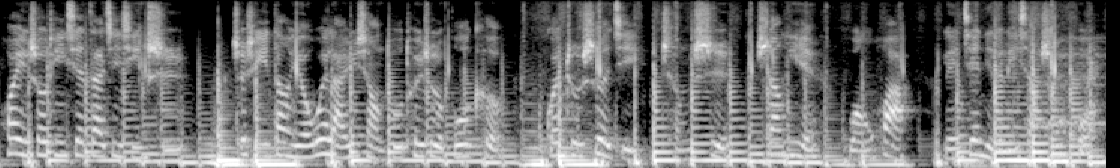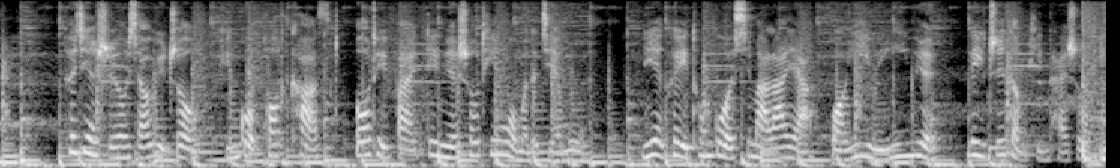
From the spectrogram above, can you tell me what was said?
欢迎收听《现在进行时》，这是一档由未来预想图推出的播客，关注设计、城市、商业、文化，连接你的理想生活。推荐使用小宇宙、苹果 Podcast、Spotify 订阅收听我们的节目。你也可以通过喜马拉雅、网易云音乐、荔枝等平台收听。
